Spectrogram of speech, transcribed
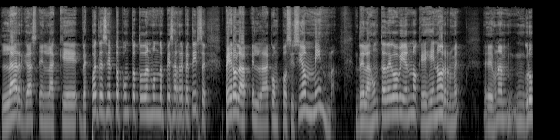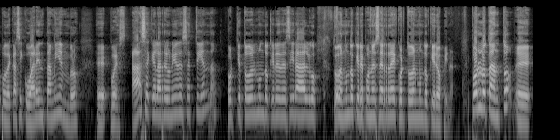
largas en las que después de cierto punto todo el mundo empieza a repetirse, pero la, composición misma de la Junta de Gobierno, que es enorme, es un grupo de casi 40 miembros, eh, pues hace que las reuniones se extiendan, porque todo el mundo quiere decir algo, todo el mundo quiere ponerse récord, todo el mundo quiere opinar. Por lo tanto, eh,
